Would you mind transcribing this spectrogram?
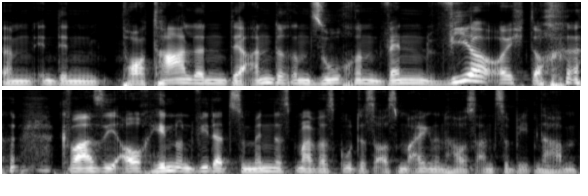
ähm, in den Portalen der anderen suchen, wenn wir euch doch quasi auch hin und wieder zumindest mal was Gutes aus dem eigenen Haus anzubieten haben.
